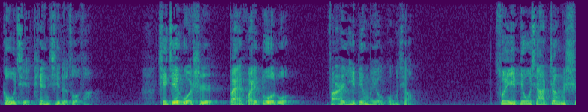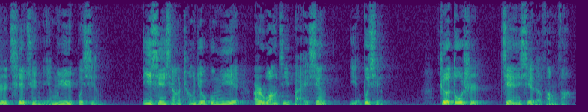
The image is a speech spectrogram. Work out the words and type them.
苟且偏激的做法，其结果是败坏堕落，反而一定没有功效。所以丢下正事，窃取名誉不行；一心想成就功业而忘记百姓。也不行，这都是奸邪的方法。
